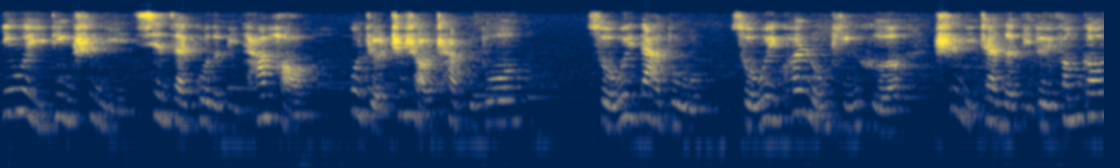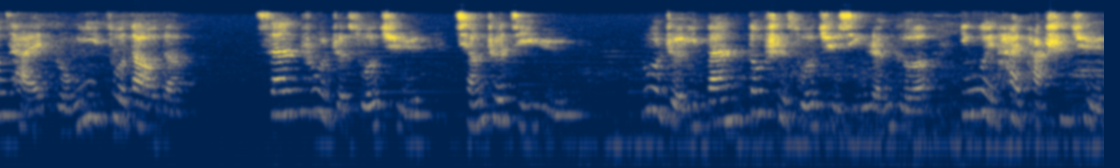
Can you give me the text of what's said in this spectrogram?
因为一定是你现在过得比他好，或者至少差不多。所谓大度，所谓宽容平和，是你站得比对方高才容易做到的。三弱者索取，强者给予。弱者一般都是索取型人格，因为害怕失去，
